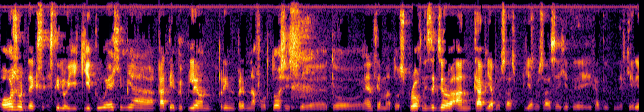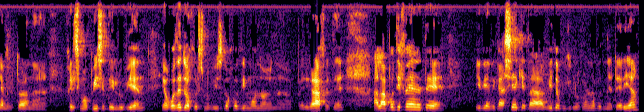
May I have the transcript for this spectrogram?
Ozurdex στη λογική του. Έχει μια, κάτι επιπλέον πριν πρέπει να φορτώσεις ε, το ένθεμα, το σπρώχνεις. Δεν ξέρω αν κάποιοι από εσάς, ποιοι από εσάς έχετε, είχατε την ευκαιρία μέχρι τώρα να χρησιμοποιήσετε Λιουβιέν. Εγώ δεν το έχω χρησιμοποιήσει, το έχω δει μόνο να περιγράφεται. Αλλά από ό,τι φαίνεται η διαδικασία και τα βίντεο που κυκλοφορούν από την εταιρεία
